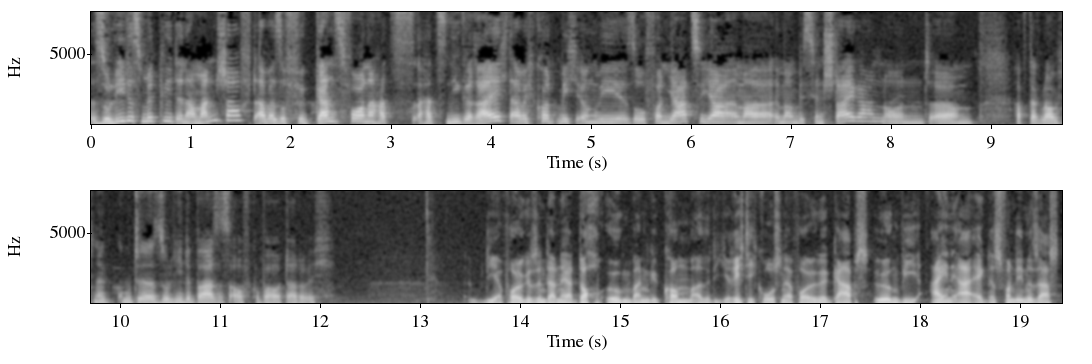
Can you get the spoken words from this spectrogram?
solides Mitglied in der Mannschaft, aber so für ganz vorne hat's hat's nie gereicht. Aber ich konnte mich irgendwie so von Jahr zu Jahr immer immer ein bisschen steigern und ähm, habe da glaube ich eine gute solide Basis aufgebaut dadurch. Die Erfolge sind dann ja doch irgendwann gekommen, also die richtig großen Erfolge. Gab es irgendwie ein Ereignis, von dem du sagst,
